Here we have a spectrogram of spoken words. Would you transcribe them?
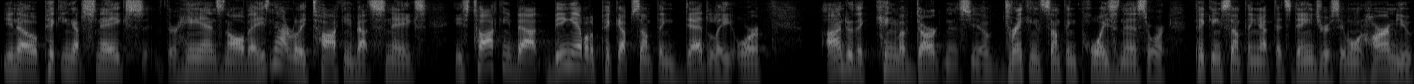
you know, picking up snakes with their hands and all that. He's not really talking about snakes. He's talking about being able to pick up something deadly or under the kingdom of darkness, you know, drinking something poisonous or picking something up that's dangerous. It won't harm you.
